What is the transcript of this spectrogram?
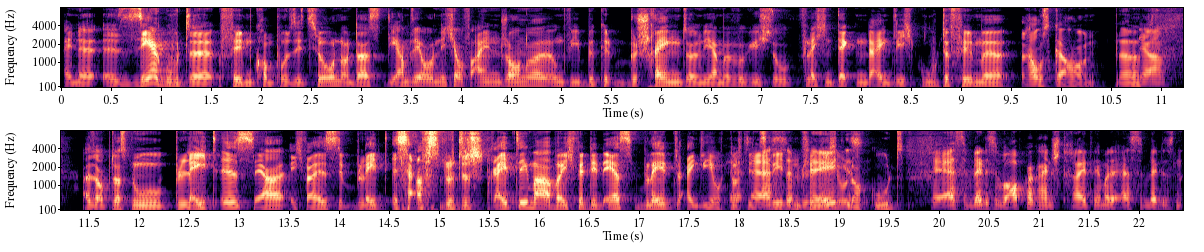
eine äh, sehr gute Filmkomposition und das, die haben sie auch nicht auf einen Genre irgendwie be beschränkt, sondern die haben ja wirklich so flächendeckend eigentlich gute Filme rausgehauen. Ne? Ja. Also ob das nur Blade ist, ja, ich weiß, Blade ist absolutes Streitthema, aber ich finde den ersten Blade, eigentlich auch noch der den zweiten, finde ich auch noch gut. Der erste Blade ist überhaupt gar kein Streitthema, der erste Blade ist ein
